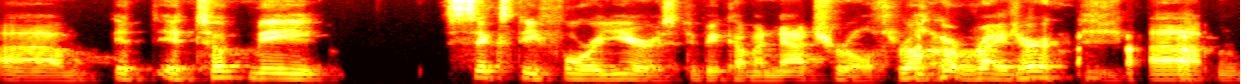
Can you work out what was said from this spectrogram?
um, it, it took me 64 years to become a natural thriller writer um,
